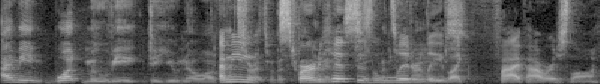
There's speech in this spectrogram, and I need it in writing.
I mean, what movie do you know of? I that mean, starts with a Spartacus is literally apes? like five hours long.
